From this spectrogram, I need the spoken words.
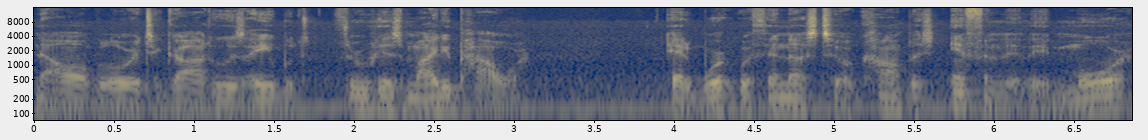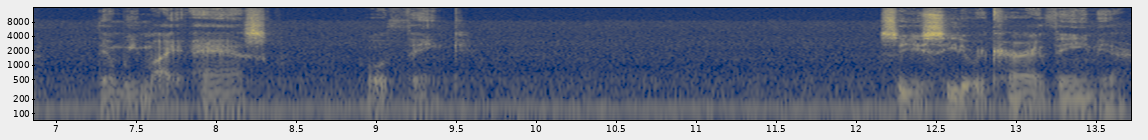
Now, all glory to God who is able, to, through his mighty power, at work within us to accomplish infinitely more than we might ask or think. So, you see the recurrent theme here?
